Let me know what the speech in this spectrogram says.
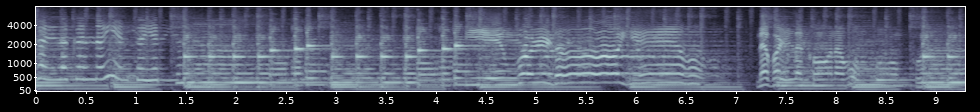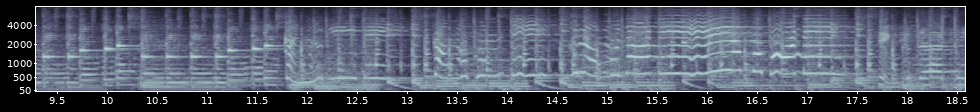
కళ్ళ కన్నా ఎంత ఎత్తనా? ఏం ఒళ్ళో ఏమో నెవళ్ళ కోన వంపు వంపున కన్ను గీతే కమ్ముకుంటే రమ్ము నాటే అమ్మ పోటే. సిగ్గు దాటి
